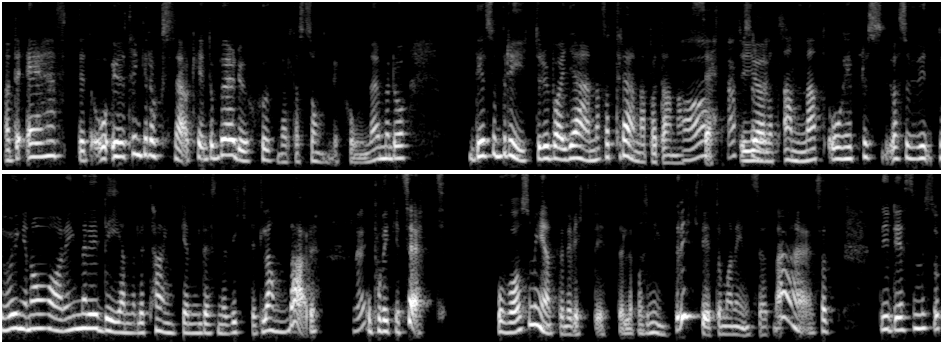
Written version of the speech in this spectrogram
Ja, det är häftigt. Och jag tänker också så här, okej, okay, då börjar du sjunga och ta sånglektioner, men då Dels så bryter du bara gärna för att träna på ett annat ja, sätt. Du absolut. gör något annat. Och helt plötsligt, alltså, du har ingen aning när idén eller tanken eller det som är viktigt landar. Nej. Och på vilket sätt. Och vad som egentligen är viktigt eller vad som inte är viktigt om man inser att nej. Så att det är det som är så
